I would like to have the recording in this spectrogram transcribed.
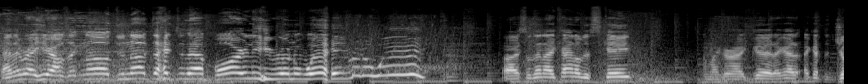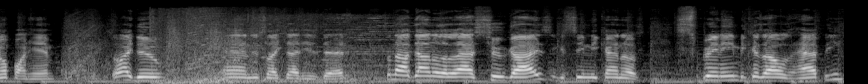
And then right here, I was like, no, do not die to that Barley. Run away, run away. All right, so then I kind of escape. I'm like, all right, good. I got, I got the jump on him. So I do. And just like that, he's dead. So now down to the last two guys. You can see me kind of spinning because I was happy.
